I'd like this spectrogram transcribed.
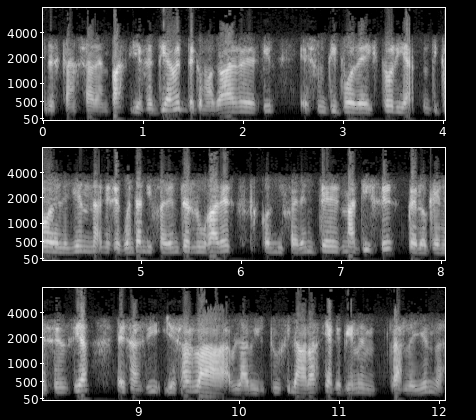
descansar en paz. Y efectivamente, como acabas de decir, es un tipo de historia, un tipo de leyenda que se cuenta en diferentes lugares con diferentes matices, pero que en esencia es así. Y esa es la, la virtud y la gracia que tienen las leyendas.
